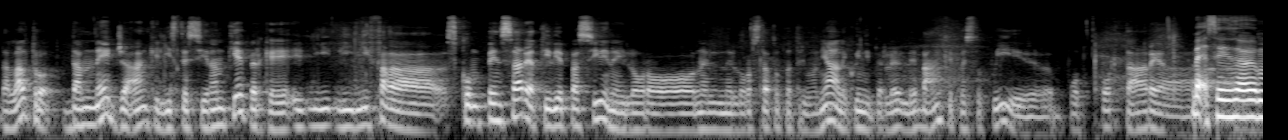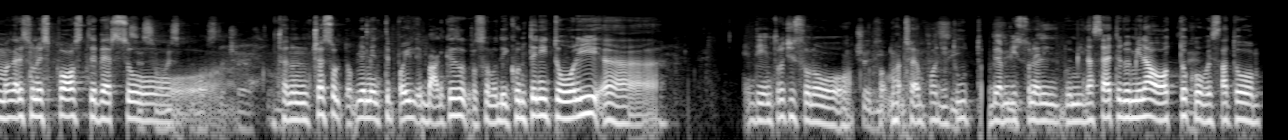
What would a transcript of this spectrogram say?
dall'altro danneggia anche gli stessi rantier perché gli, gli, gli fa scompensare attivi e passivi loro, nel, nel, loro stato patrimoniale, quindi per le, le banche questo qui eh, può portare a... Beh, se eh, magari sono esposte verso... Sono esposte, certo. Cioè non c'è soltanto, ovviamente poi le banche sono dei contenitori... Eh, e dentro c'è, insomma, un po' di sì, tutto. Abbiamo sì, visto nel 2007-2008 sì. come è stato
